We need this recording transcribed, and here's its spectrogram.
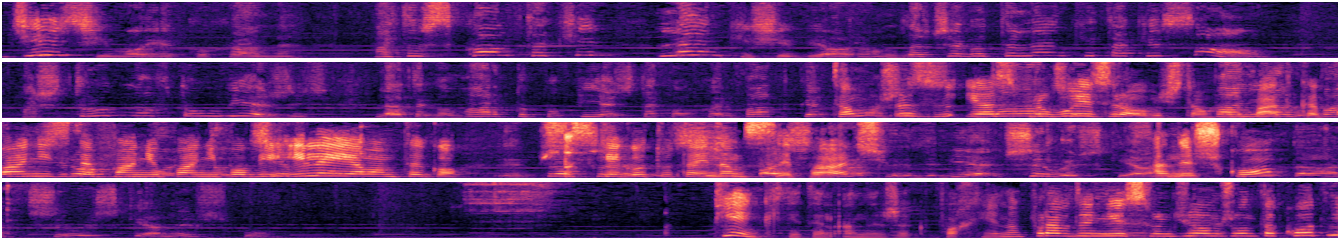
Dzieci moje kochane, a to skąd takie lęki się biorą? Dlaczego te lęki takie są? Aż trudno w to uwierzyć. Dlatego warto popijać taką herbatkę. To może z, ja spróbuję zrobić tą Pani herbatkę. Pani, zrobi, Stefaniu, pani powie, ciepło. ile ja mam tego Y, wszystkiego proszę tutaj nam sypać? Tak, dwie, trzy łyżki Anyszku? Tak, trzy łyżki anyszku. Pięknie ten anyżek pachnie. Naprawdę nie Nie. sądziłam, że on tak ładnie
